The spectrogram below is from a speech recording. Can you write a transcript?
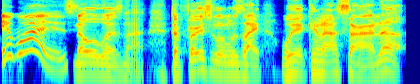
It was. no, it was not. The first one was like, "Where can I sign up?"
